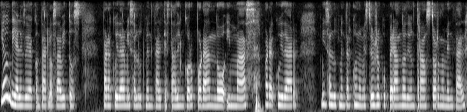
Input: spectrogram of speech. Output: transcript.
Y un día les voy a contar los hábitos para cuidar mi salud mental que he estado incorporando y más para cuidar mi salud mental cuando me estoy recuperando de un trastorno mental.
